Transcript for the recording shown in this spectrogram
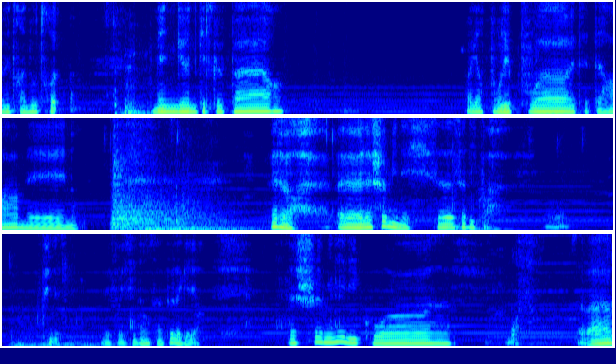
Mettre un autre main gun quelque part Je regarde pour les poids, etc. Mais non. Alors, euh, la cheminée, ça, dit quoi? Punaise. Des fois ici, non, c'est un peu la galère. La cheminée dit quoi? Bof, ça va.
